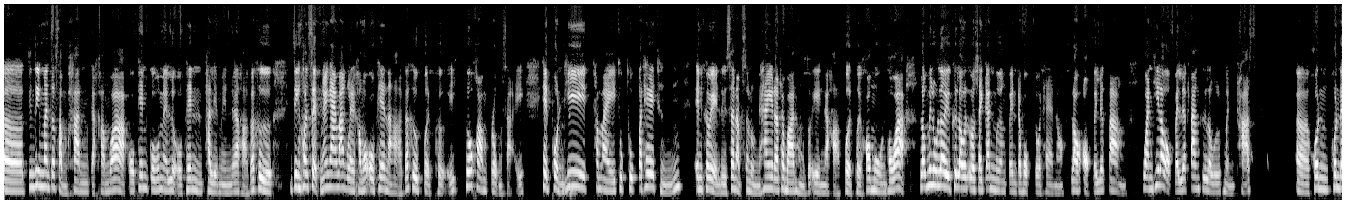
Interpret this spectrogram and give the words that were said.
เอ่อจริงๆ มันจะสัมพันธ์กับคำว่า Open Government หรือ Open Parliament ด้วยค่ะ ก็คือจริงคอนเซปต์ง่ายๆ มากเลยคำว่า Open อะค่ะก็คือเปิดเผยเพื่อความโปร่งใส เหตุผลที่ทำไมทุกๆประเทศถึง encourage หรือสนับสนุนให้รัฐบาลของตัวเองนะคะ เปิดเผยข้อมูล เพราะว่าเราไม่รู้เลยคือเราเราใช้การเมืองเป็นระบบตัวแทนเนาะเราออกไปเลือกตั้ง วันที่เราออกไปเลือกตั้งคือเราเหมือน trust คนคนใด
